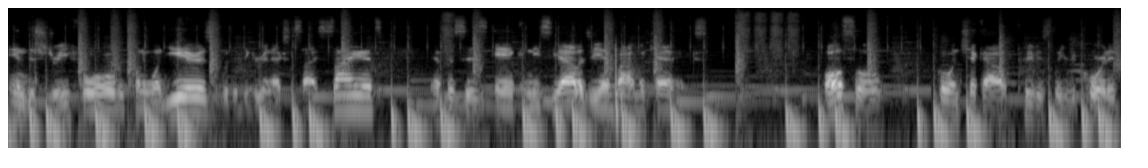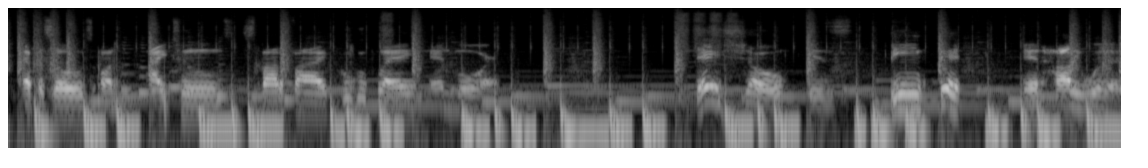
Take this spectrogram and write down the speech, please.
industry for over 21 years with a degree in exercise science, emphasis in kinesiology and biomechanics. Also, go and check out previously recorded episodes on iTunes, Spotify, Google Play, and more. Today's show is Being Fit in Hollywood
